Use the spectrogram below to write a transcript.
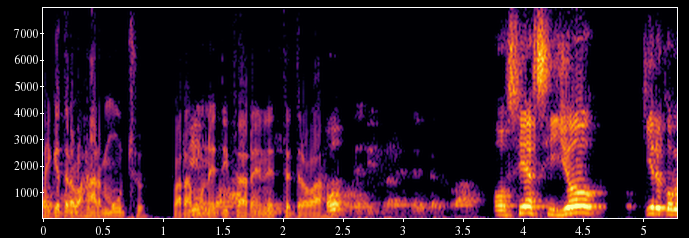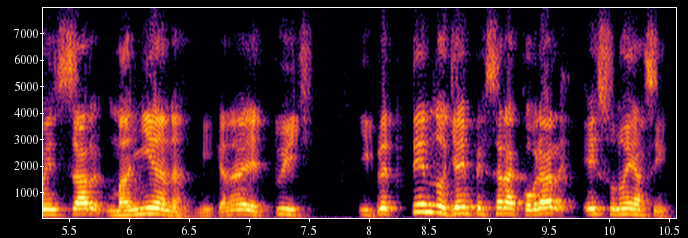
Hay que trabajar mucho para monetizar en este trabajo. o sea, si yo quiero comenzar mañana mi canal de Twitch y pretendo ya empezar a cobrar, eso no es así.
